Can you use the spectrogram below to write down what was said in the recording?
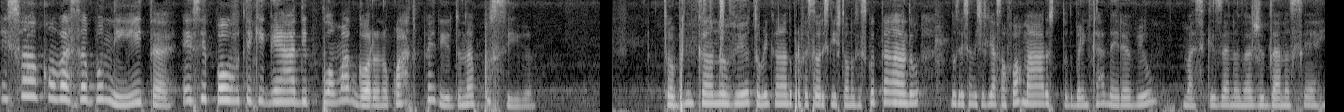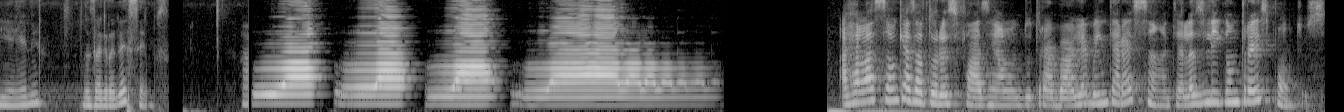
Isso é uma conversa bonita. Esse povo tem que ganhar diploma agora, no quarto período. Não é possível. Tô brincando, viu? Tô brincando, professores que estão nos escutando, nutricionistas já são formados, tudo brincadeira, viu? Mas se quiser nos ajudar no CRN, nós agradecemos. A relação que as autoras fazem ao longo do trabalho é bem interessante. Elas ligam três pontos:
